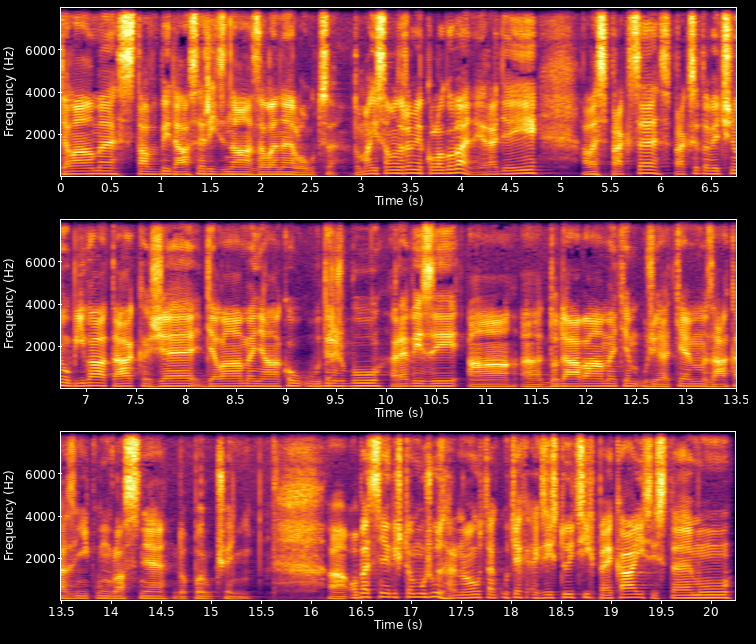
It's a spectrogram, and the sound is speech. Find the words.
děláme stavby, dá se říct, na zelené louce. To mají samozřejmě kolegové nejraději, ale z praxe, z praxe to většinou bývá tak, že děláme nějakou údržbu, revizi a dodáváme dáváme těm, těm zákazníkům vlastně doporučení. Obecně, když to můžu zhrnout, tak u těch existujících PKI systémů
